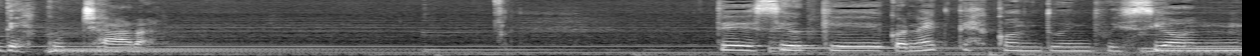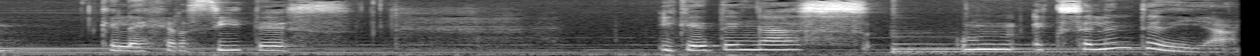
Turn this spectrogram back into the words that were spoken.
de escuchar. Te deseo que conectes con tu intuición, que la ejercites y que tengas un excelente día.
